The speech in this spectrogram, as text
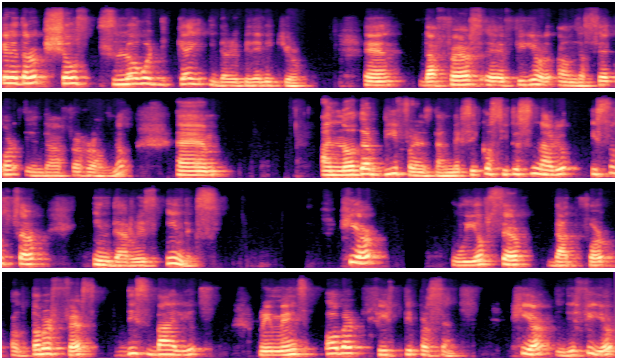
Querétaro shows slower decay in the epidemic curve. And the first uh, figure on the second in the first row, no? Um, another difference than Mexico City scenario is observed in the risk index. Here, we observe that for October 1st, these values remains over 50%. Here, in this figure,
